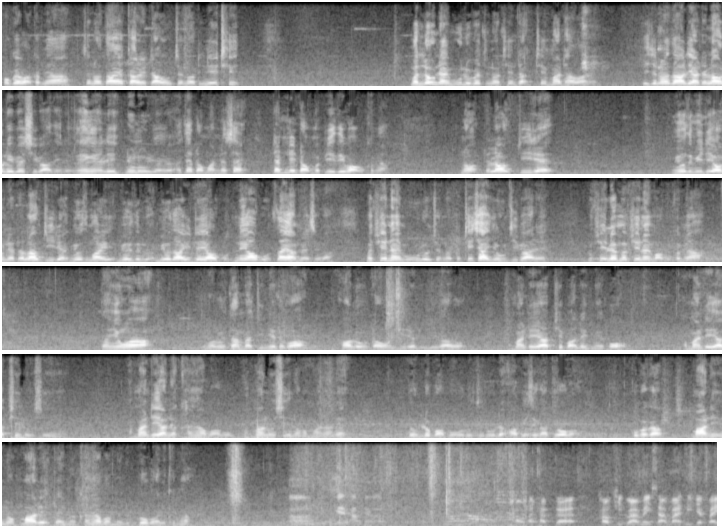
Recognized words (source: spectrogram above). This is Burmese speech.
ဟုတ်ကဲ့ပါခင်ဗျာကျွန်တော်သားရဲ့ character ကိုကျွန်တော်ဒီနေ့အထိမလုံနိုင်ဘူးလို့ပဲကျွန်တော်ထင်ထင်မှတ်ထားပါတယ်ဒီကျွန်တော်သားလေးကဒီလောက်လေးပဲရှိပါသေးတယ်ငယ်ငယ်လေးနုနုရွယ်ရွယ်အသက်တောင်မှ20တစ်နှစ်တောင်မပြည့်သေးပါဘူးခင်ဗျာเนาะဒီလောက်ကြီးတဲ့မျိုးသမီးတယောက်နဲ့ဒီလောက်ကြီးတဲ့အမျိုးသမီးအမျိုးအမျိုးသားကြီးတယောက်ကိုနှစ်ယောက်ကိုစက်ရမယ်ဆိုတာမဖြစ်နိုင်ဘူးလို့ကျွန်တော်တထစ်ချယုံကြည်ပါတယ်မဖြစ်လည်းမဖြစ်နိုင်ပါဘူးခင်ဗျာ တန်ယုံကကျွန်တော်တို့တမ္မတ်ကြီးနဲ့တကွအားလုံးတောင်းရှိတဲ့လူတွေကတော့အမှန်တရားဖြစ်ပါလိမ့်မယ်ပေါ့အမှန်တရားဖြစ်လို့ရှိရင်အမှန်တရားနဲ့ခံရပါဘူးမမှန်လို့ရှိရင်တော့မမှန်တာနဲ့တို့လွတ်ပါဖို့လို့သူတို့လည်းအားပေးစကားပြောပါကိုယ့်ဘက်ကမှားနေရင်တော့မှားတဲ့အတိုင်းမှခံရပါမယ်လို့ပြောပါတယ်ခင်ဗျာ เขานะครับก็เขาคิดว่าไม่สามารถที่จะไป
